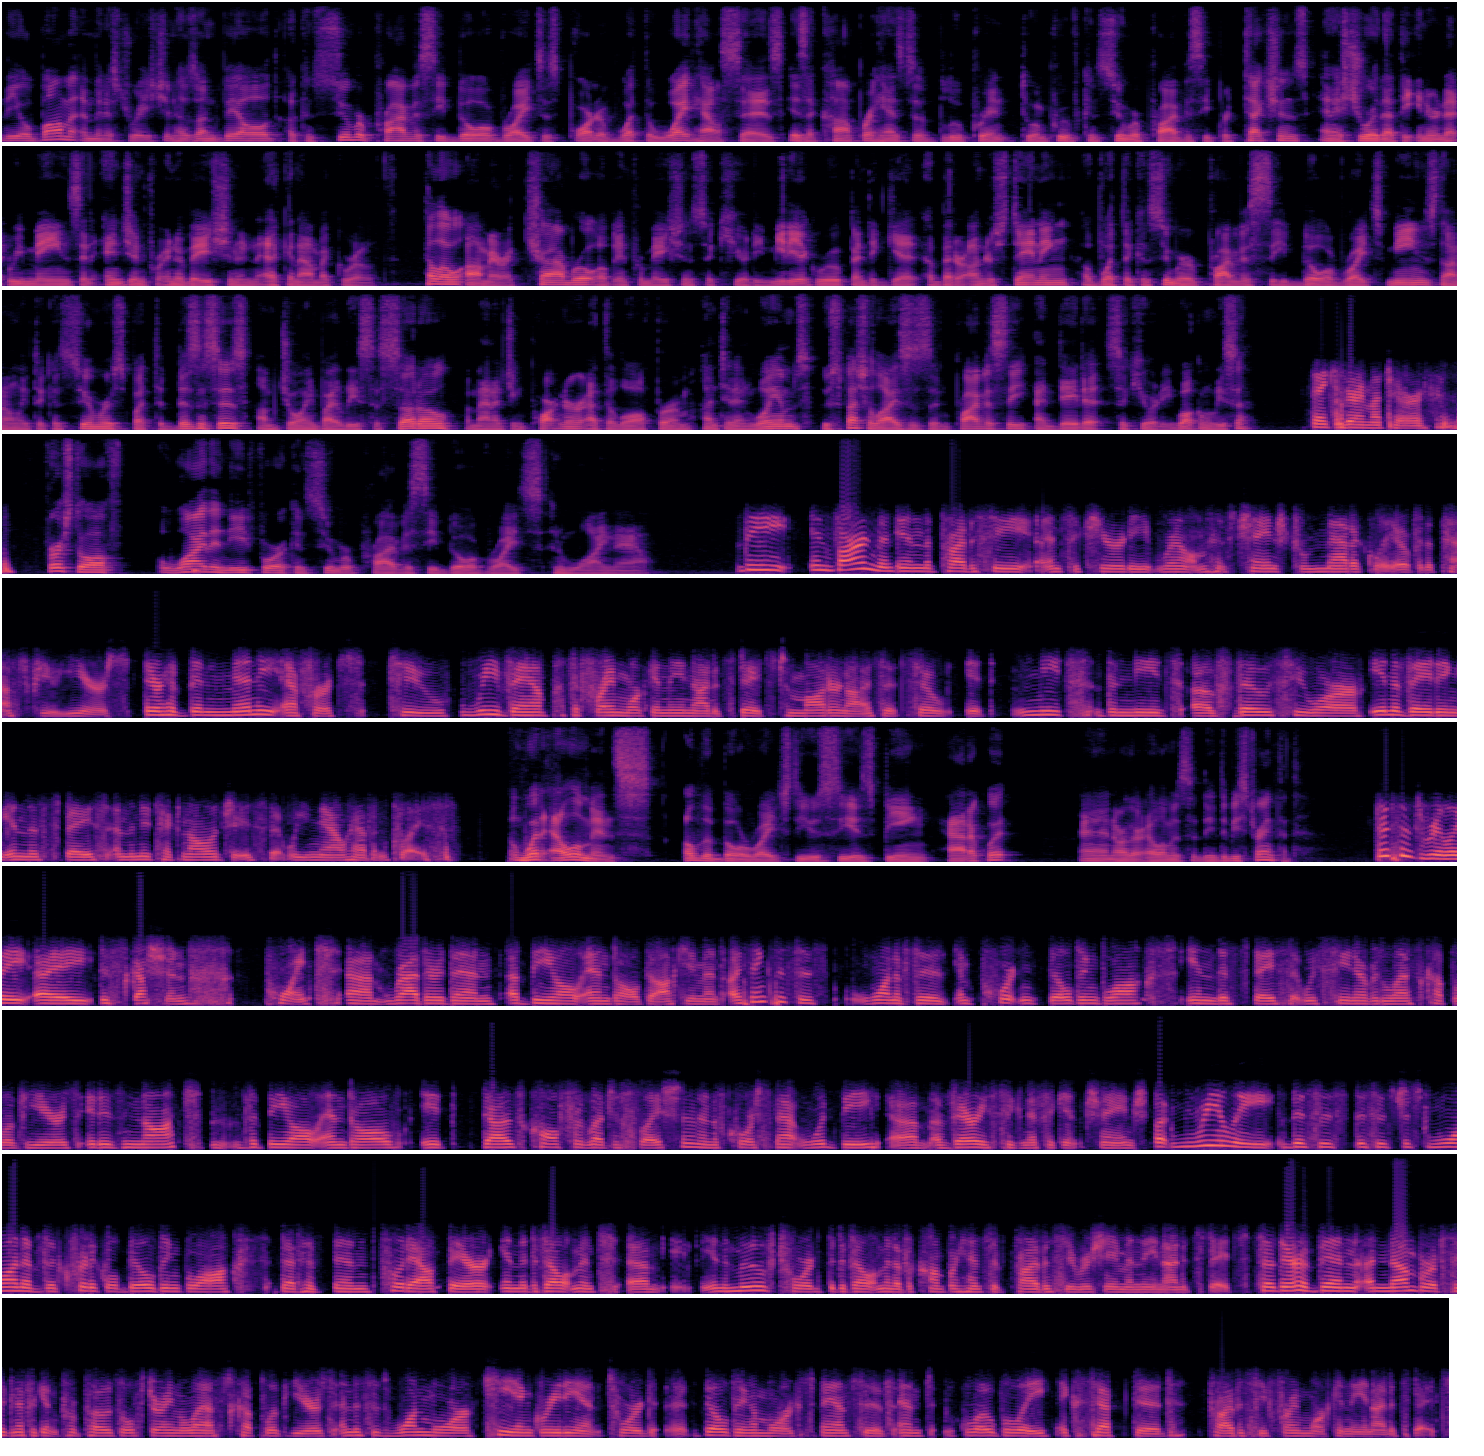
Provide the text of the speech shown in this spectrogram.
the Obama administration has unveiled a Consumer Privacy Bill of Rights as part of what the White House says is a comprehensive blueprint to improve consumer privacy protections and assure that the Internet remains an engine for innovation and economic growth. Hello, I'm Eric Chabrow of Information Security Media Group, and to get a better understanding of what the Consumer Privacy Bill of Rights means, not only to consumers but to businesses, I'm joined by Lisa Sotto, a managing partner at the law firm Hunton and Williams, who specializes in privacy and data security. Welcome, Lisa. Thank you very much, Eric. First off, why the need for a Consumer Privacy Bill of Rights and why now? The environment in the privacy and security realm has changed dramatically over the past few years. There have been many efforts to revamp the framework in the United States to modernize it so it meets the needs of those who are innovating in this space and the new technologies that we now have in place. What elements of the Bill of Rights do you see as being adequate, and are there elements that need to be strengthened? This is really a discussion point um, rather than a be all end all document. I think this is one of the important building blocks in this space that we've seen over the last couple of years. It is not the be all end all. It does call for legislation, and of course that would be um, a very significant change. But really, this is this is just one of the critical building blocks that have been put out there in the development um, in the move toward the development of a comprehensive privacy regime in the United States. So there have been a number of significant proposals during the last couple of years, and this is one more key ingredient toward uh, building a more expansive and globally accepted privacy framework in the United States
